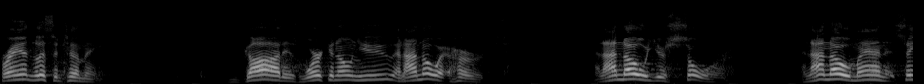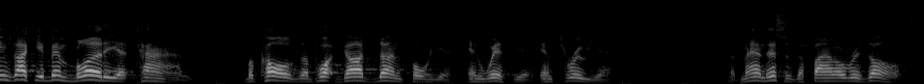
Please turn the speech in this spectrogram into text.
Friend, listen to me. God is working on you, and I know it hurts. And I know you're sore. And I know, man, it seems like you've been bloody at times because of what God's done for you and with you and through you. But man, this is the final results.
